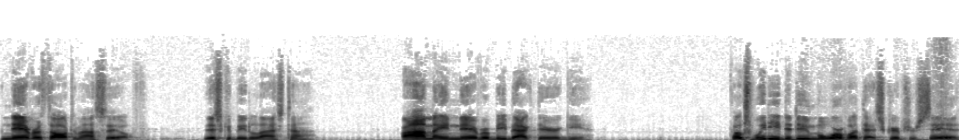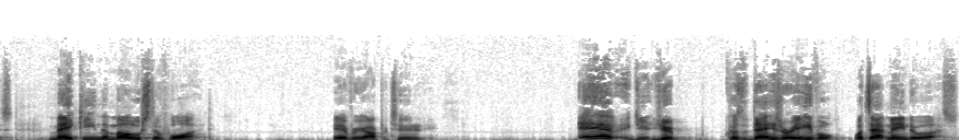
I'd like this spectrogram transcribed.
never thought to myself, this could be the last time. Or I may never be back there again. Folks, we need to do more of what that scripture says. Making the most of what? Every opportunity. Because the days are evil. What's that mean to us?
